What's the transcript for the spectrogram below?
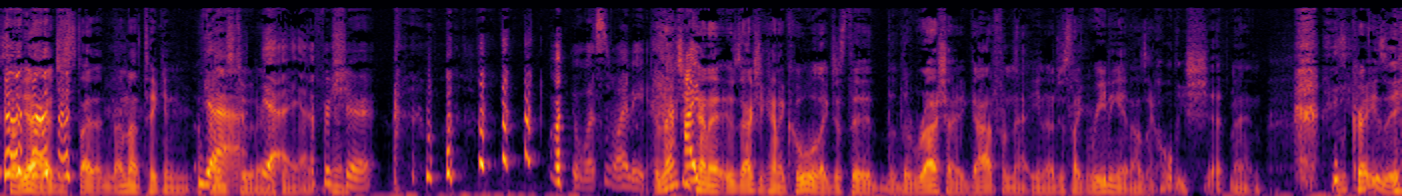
So yeah, I just I, I'm not taking offense yeah, to it. Or yeah, anything, yeah, but, for sure. but it was funny. It was actually kind of it was actually kind of cool, like just the, the the rush I got from that. You know, just like reading it, I was like, holy shit, man, is crazy.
